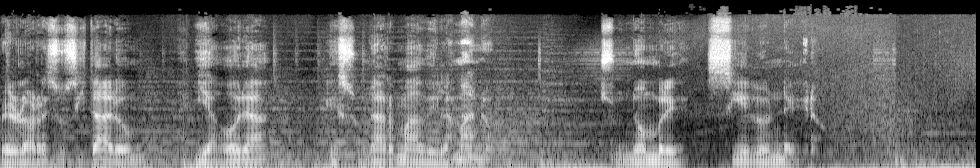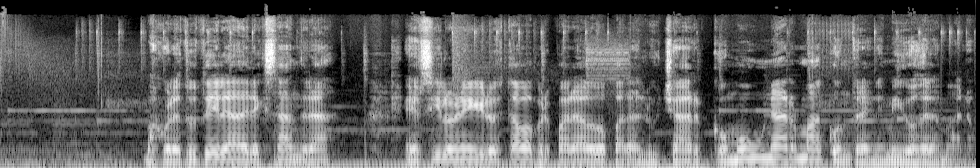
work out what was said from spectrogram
Pero la resucitaron y ahora es un arma de la mano. Su nombre, Cielo Negro. Bajo la tutela de Alexandra, el Cielo Negro estaba preparado para luchar como un arma contra enemigos de la mano.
